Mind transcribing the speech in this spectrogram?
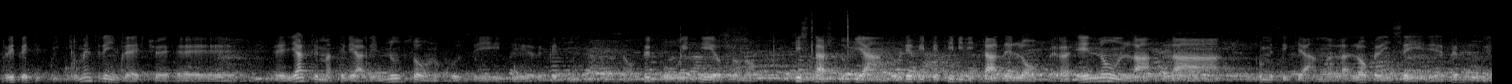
ripetitivo, mentre invece eh, gli altri materiali non sono così eh, ripetitivi, insomma, per cui io sono chi sta studiando l'irripetibilità dell'opera e non la, la come si chiama, l'opera in serie, per cui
